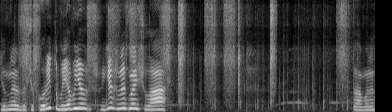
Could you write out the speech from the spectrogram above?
і не за Чикоріту, бо я би я, я ж не знайшла. Та, мене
